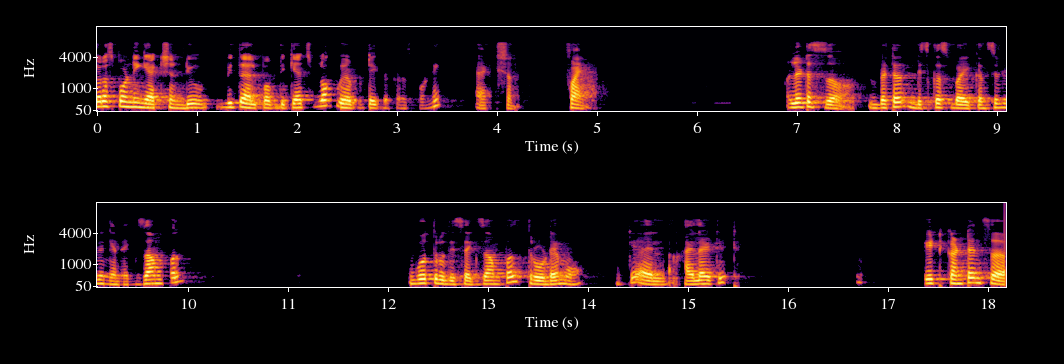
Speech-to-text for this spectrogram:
corresponding action due with the help of the catch block we have to take the corresponding action. Fine. Let us uh, better discuss by considering an example. Go through this example through demo. Okay i'll highlight it. It contains a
